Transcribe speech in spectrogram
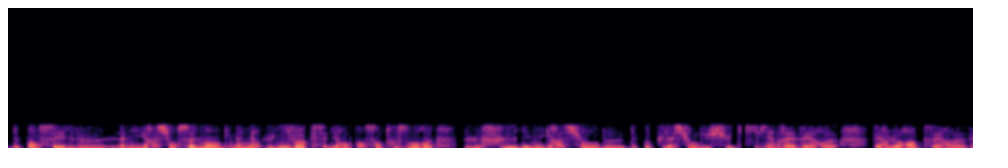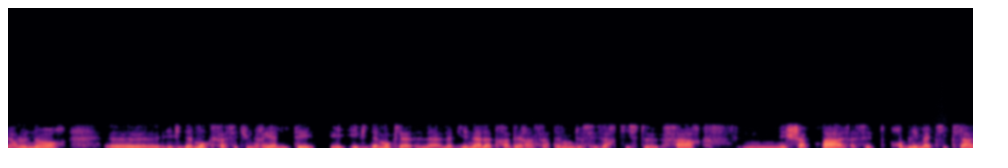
de penser la migration seulement d'une manière univoque, c'est-à-dire en pensant toujours euh, le flux des migrations de, populations du Sud qui viendraient vers, l'Europe, vers, le Nord. évidemment que ça c'est une réalité et évidemment que la, Biennale, à travers un certain nombre de ses artistes phares, n'échappe pas à cette problématique-là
